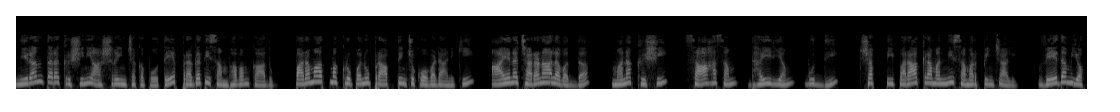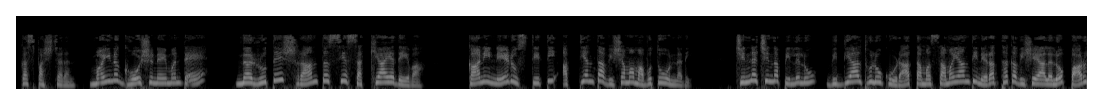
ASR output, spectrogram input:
నిరంతర కృషిని ఆశ్రయించకపోతే ప్రగతి సంభవం కాదు. పరమాత్మ కృపను ప్రాప్తించుకోవడానికి ఆయన చరణాల వద్ద మన కృషి సాహసం ధైర్యం బుద్ధి శక్తి పరాక్రమాన్ని సమర్పించాలి. వేదం యొక్క స్పష్టరన్. మైన ఘోషణేమంటే న ఋతే శ్రాంతస్య సఖ్యాయ దేవా. కాని నేడు స్థితి అత్యంత విషమమవుతూ ఉన్నది. చిన్న చిన్న పిల్లలు విద్యార్థులు కూడా తమ సమయాంతి నిరర్థక విషయాలలో పారు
